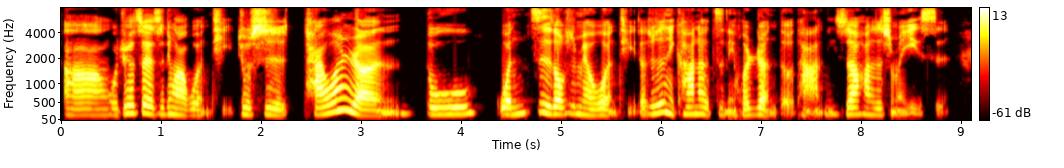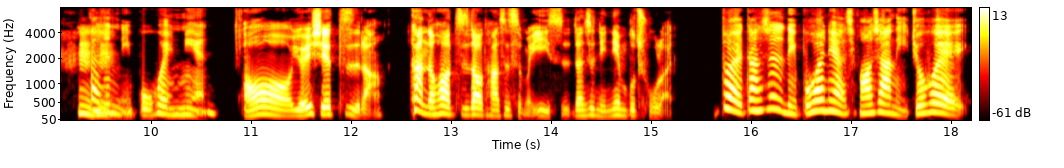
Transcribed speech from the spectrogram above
啊，我觉得这也是另外一个问题，就是台湾人读。文字都是没有问题的，就是你看那个字，你会认得它，你知道它是什么意思，但是你不会念哦。有一些字啦，看的话知道它是什么意思，但是你念不出来。对，但是你不会念的情况下，你就会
